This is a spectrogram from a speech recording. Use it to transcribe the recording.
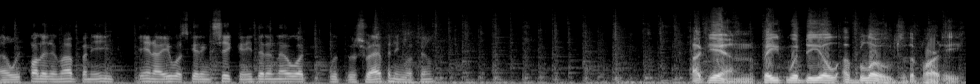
Uh, we followed him up, and he, you know, he was getting sick, and he didn't know what, what was happening with him. Again, fate would deal a blow to the party.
